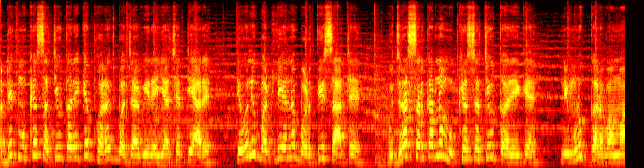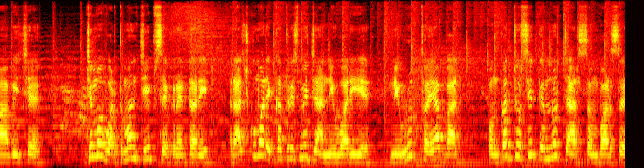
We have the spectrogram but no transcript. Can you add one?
અધિક મુખ્ય સચિવ તરીકે ફરજ બજાવી રહ્યા છે ત્યારે તેઓની બદલી અને બઢતી સાથે ગુજરાત સરકારના મુખ્ય સચિવ તરીકે નિમણૂક કરવામાં આવી છે. જેમાં વર્તમાન ચીફ સેક્રેટરી રાજકુમાર એકત્રીસમી જાન્યુઆરીએ નિવૃત્ત થયા બાદ પંકજ જોશી તેમનો ચાર્જ સંભાળશે.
